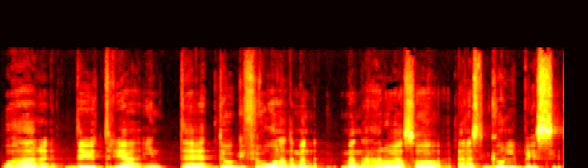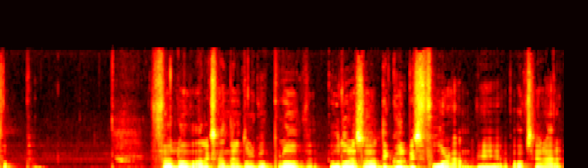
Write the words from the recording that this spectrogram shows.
Och här, det är ju tre, inte ett dugg förvånande, men, men här har vi alltså Ernest Gulbis i topp. Följd av Alexander Dolgopolov. Och då är det alltså, det är Gulbis forehand vi avser här.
